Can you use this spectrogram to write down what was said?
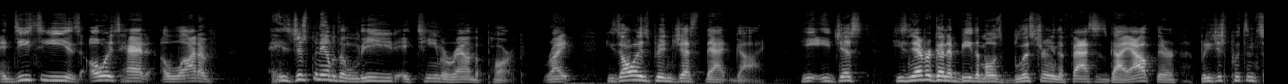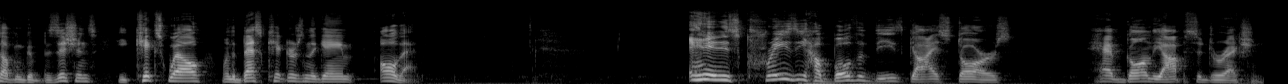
And DCE has always had a lot of, he's just been able to lead a team around the park, right? He's always been just that guy. He, he just, He's never going to be the most blistering, and the fastest guy out there, but he just puts himself in good positions. He kicks well, one of the best kickers in the game, all that. And it is crazy how both of these guys' stars have gone the opposite direction.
